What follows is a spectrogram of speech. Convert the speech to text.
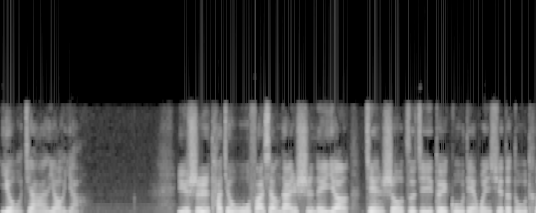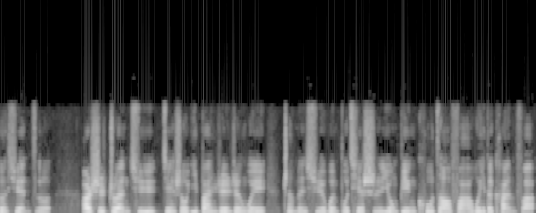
有家要养。于是他就无法像男士那样坚守自己对古典文学的独特选择，而是转去接受一般人认为这门学问不切实用并枯燥乏味的看法，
